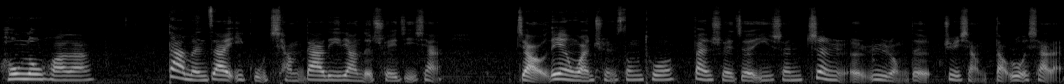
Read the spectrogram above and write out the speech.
轰隆哗啦，大门在一股强大力量的锤击下，铰链完全松脱，伴随着一声震耳欲聋的巨响倒落下来，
